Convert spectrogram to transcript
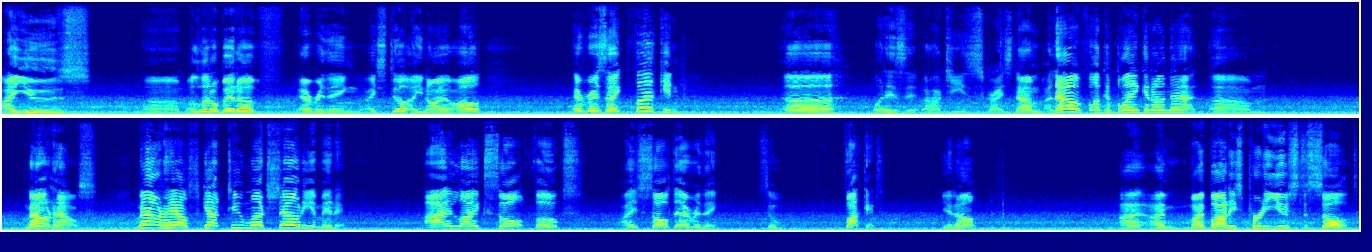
I use um, a little bit of everything. I still, you know, I, all everybody's like fucking. Uh, what is it? Oh Jesus Christ! Now I'm now I'm fucking blanking on that. Um, Mountain House. Mountain House got too much sodium in it. I like salt, folks. I salt everything. So, fuck it. You know. I, I'm my body's pretty used to salt.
